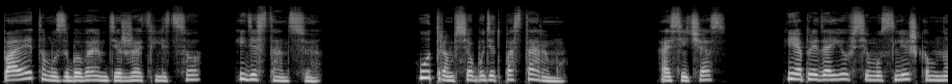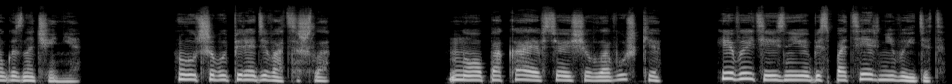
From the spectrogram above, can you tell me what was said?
Поэтому забываем держать лицо и дистанцию. Утром все будет по-старому. А сейчас я придаю всему слишком много значения. Лучше бы переодеваться шла. Но пока я все еще в ловушке, и выйти из нее без потерь не выйдет.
